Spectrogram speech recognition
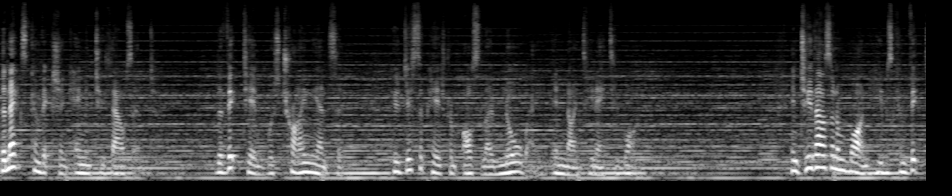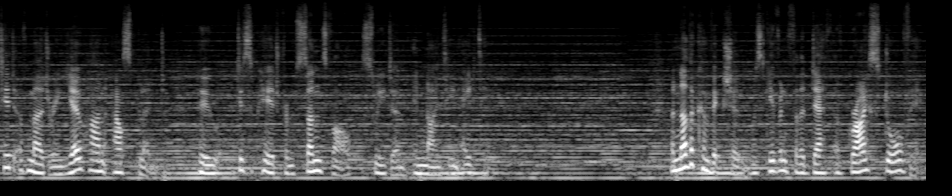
The next conviction came in 2000. The victim was Trine Jensen, who disappeared from Oslo, Norway in 1981. In 2001, he was convicted of murdering Johan Asplund, who disappeared from Sundsvall, Sweden in 1980. Another conviction was given for the death of Gry Storvik,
